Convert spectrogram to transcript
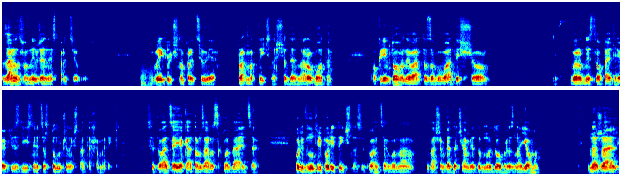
Зараз вони вже не спрацьовують. Виключно працює прагматична щоденна робота. Окрім того, не варто забувати, що виробництво Петріотів здійснюється в Сполучених Штатах Америки. Ситуація, яка там зараз складається, внутріполітична ситуація, вона нашим глядачам, я думаю, добре знайома. На жаль,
